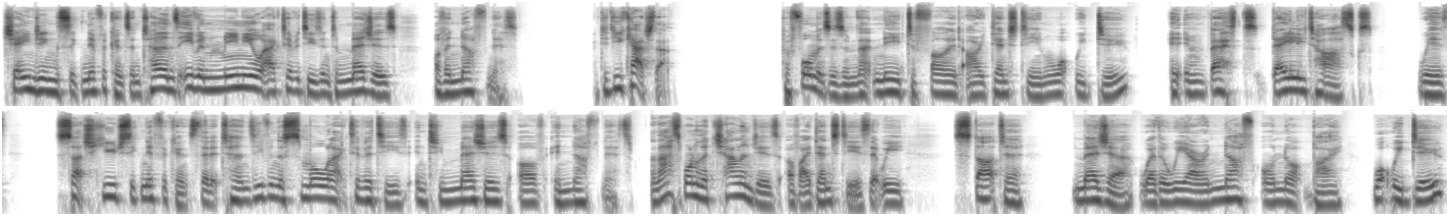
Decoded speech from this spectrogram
changing significance, and turns even menial activities into measures of enoughness. Did you catch that? Performanceism, that need to find our identity in what we do, it invests daily tasks with such huge significance that it turns even the small activities into measures of enoughness. And that's one of the challenges of identity is that we start to measure whether we are enough or not by what we do,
